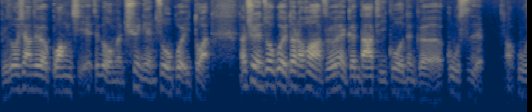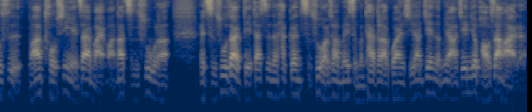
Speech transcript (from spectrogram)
比如说像这个光捷，这个我们去年做过一段。那去年做过一段的话，昨天也跟大家提过那个故事。哦，故事，反正投信也在买嘛，那指数呢？哎，指数在跌，但是呢，它跟指数好像没什么太大的关系。那今天怎么样？今天就跑上来了，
